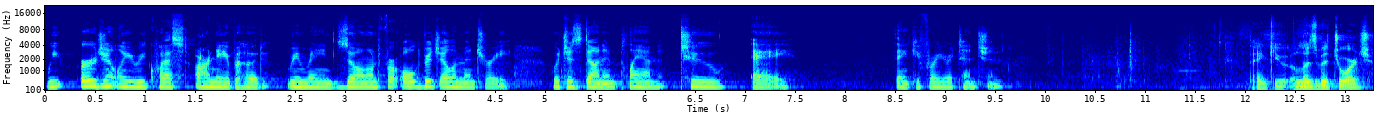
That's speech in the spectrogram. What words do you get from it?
we urgently request our neighborhood remain zoned for Old Bridge Elementary, which is done in Plan 2A. Thank you for your attention. Thank you. Elizabeth George?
